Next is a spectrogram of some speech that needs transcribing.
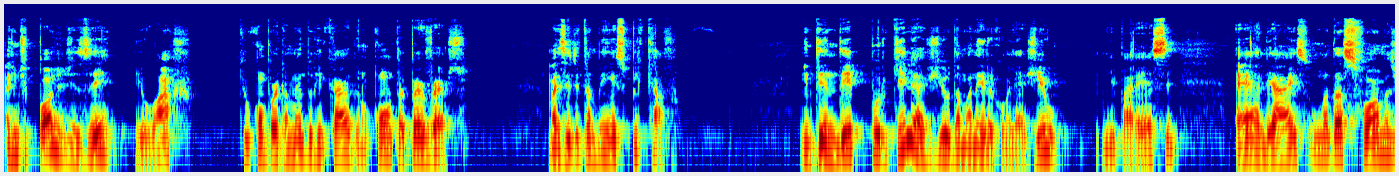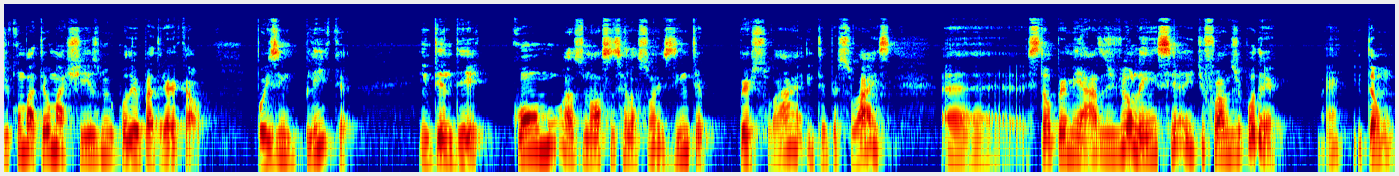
A gente pode dizer, eu acho, que o comportamento do Ricardo no conto é perverso, mas ele também é explicável. Entender por que ele agiu da maneira como ele agiu, me parece, é, aliás, uma das formas de combater o machismo e o poder patriarcal, pois implica entender como as nossas relações interpessoais é, estão permeadas de violência e de formas de poder. Né? Então,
